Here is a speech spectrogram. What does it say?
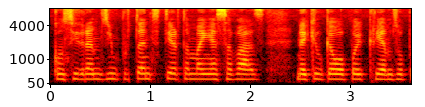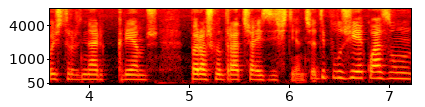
consideramos importante ter também essa base naquilo que é o apoio que criamos, o apoio extraordinário que criamos para os contratos já existentes. A tipologia é quase um,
